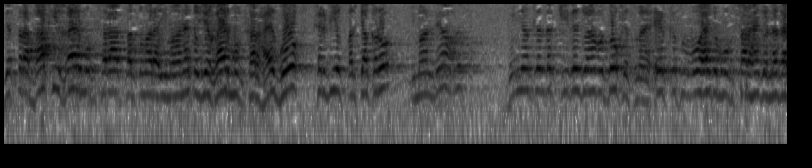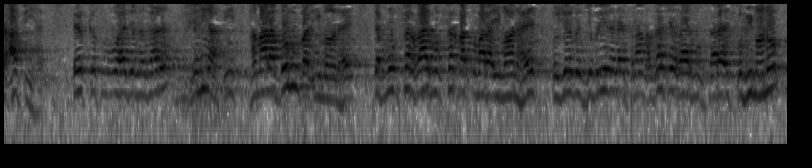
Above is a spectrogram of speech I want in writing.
جس طرح باقی غیر مبصرات پر تمہارا ایمان ہے، تو یہ غیر مبصر ہے، گو، پھر بھی اس پر کیا کرو؟ ایمان لیا دنیا کے اندر چیزیں جو ہیں وہ دو قسم ہیں۔ ایک قسم وہ ہے جو مبصر ہیں جو نظر آتی ہیں۔ ایک قسم وہ ہے جو نظر نہیں آتی۔ ہمارا دونوں پر ایمان ہے۔ جب مبصر غیر مبصر پر تمہارا ایمان ہے، تو یہ جبریل علیہ السلام اگرچہ غیر مبصر ہے، اس کو بھی مانو۔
